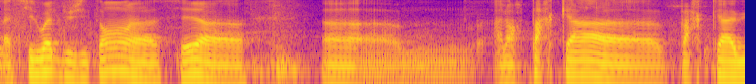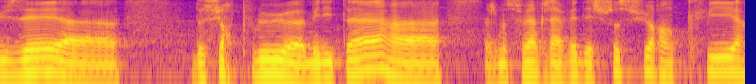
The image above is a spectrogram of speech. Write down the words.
La silhouette du gitan, euh, c'est euh, euh, alors par cas, par cas usé de surplus militaire. je me souviens que j'avais des chaussures en cuir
